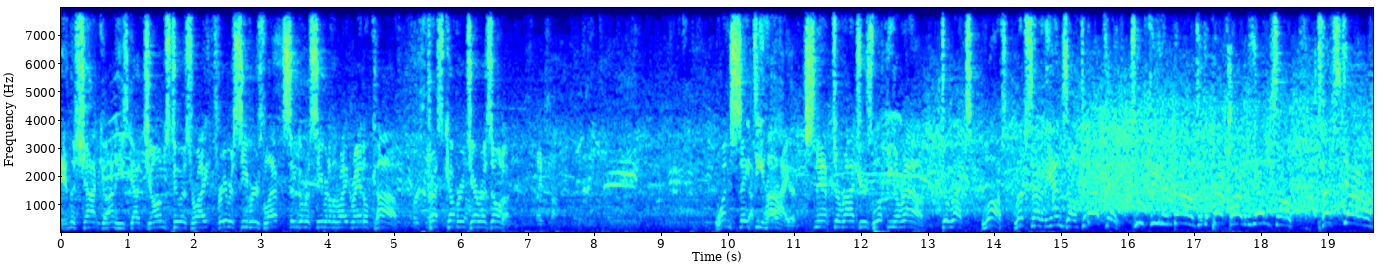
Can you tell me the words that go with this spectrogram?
in the shotgun. He's got Jones to his right, three receivers left, single receiver to the right, Randall Cobb. Press coverage, Arizona. One safety high. Snap to Rodgers looking around. Direct. Lost. Left side of the end zone. Davante. Two feet in bounds at the back part of the end zone. Touchdown.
